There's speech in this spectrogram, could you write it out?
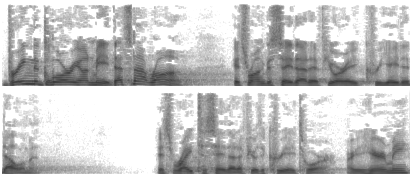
Bring the glory on me. That's not wrong. It's wrong to say that if you're a created element. It's right to say that if you're the creator. Are you hearing me?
